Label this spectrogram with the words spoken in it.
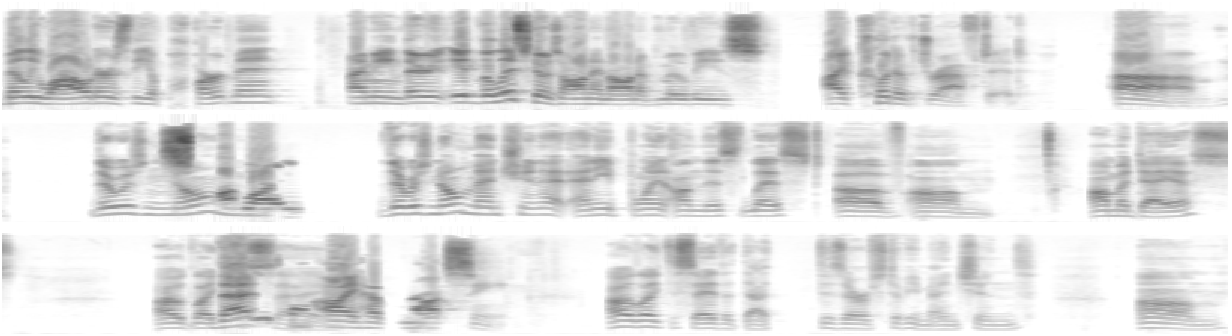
Billy Wilder's The Apartment. I mean, there it, the list goes on and on of movies I could have drafted. Um, There was no Spotlight. There was no mention at any point on this list of um Amadeus. I would like That to say one I have not seen. I would like to say that that deserves to be mentioned. Um.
